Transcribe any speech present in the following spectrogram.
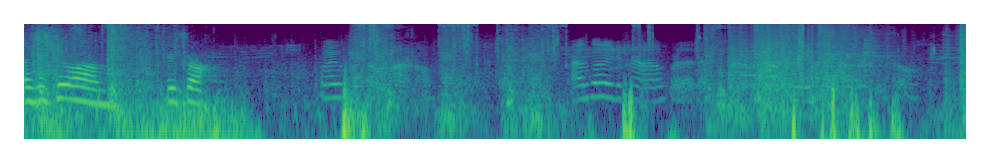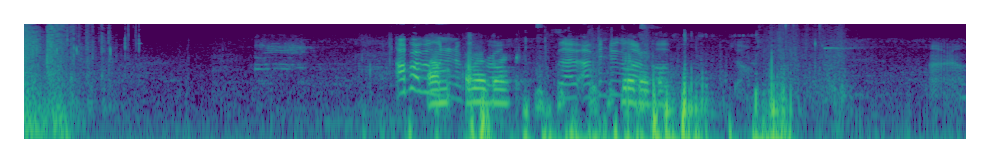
Let's just do um free throw. Where is this one? I don't know. I was going to a different island for that. then. I don't really care for control. I'll probably Um, win in a I'll right back. Cause I, I've been doing Be a lot right of back. pub. So. I don't know.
